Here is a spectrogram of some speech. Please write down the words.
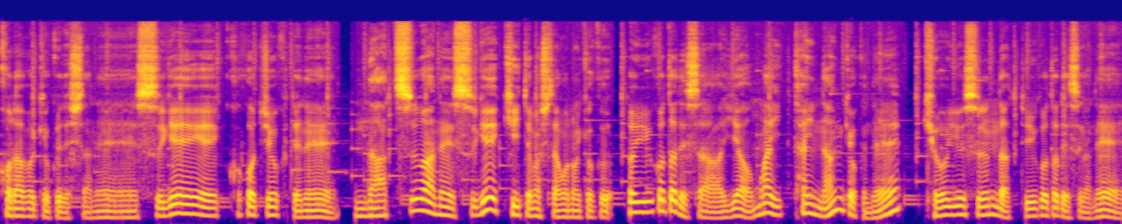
コラボ曲でしたね。すげえ心地よくてね、夏はね、すげえ聴いてました、この曲。ということでさ、いや、お前一体何曲ね、共有するんだっていうことですがね、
